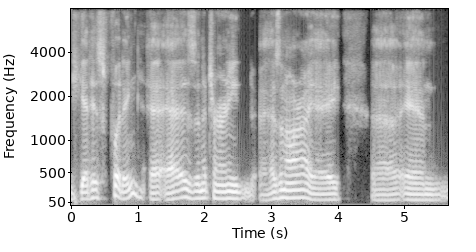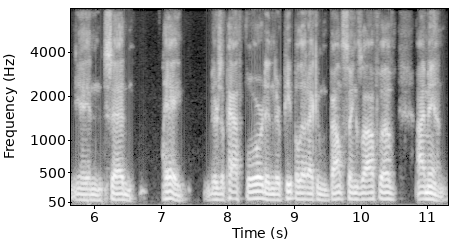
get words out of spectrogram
get his footing as an attorney, as an RIA, uh, and and said, "Hey, there's a path forward, and there are people that I can bounce things off of. I'm in."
